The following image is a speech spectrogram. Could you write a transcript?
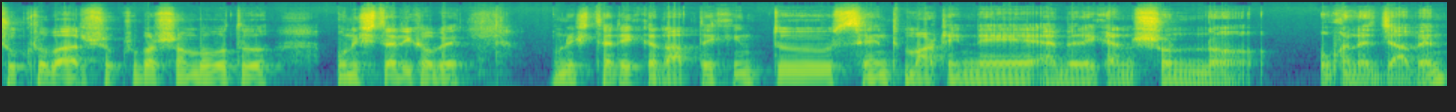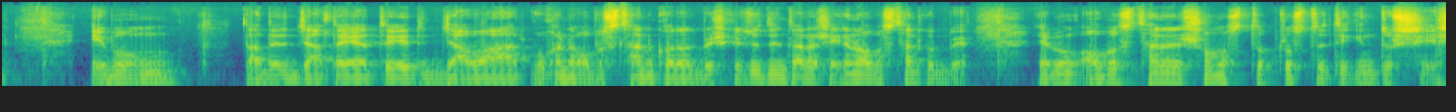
শুক্রবার শুক্রবার সম্ভবত উনিশ তারিখ হবে উনিশ তারিখ রাতে কিন্তু সেন্ট মার্টিনে আমেরিকান সৈন্য ওখানে যাবেন এবং তাদের যাতায়াতের যাওয়ার, ওখানে অবস্থান করার বেশ কিছুদিন তারা সেখানে অবস্থান করবে এবং অবস্থানের সমস্ত প্রস্তুতি কিন্তু শেষ।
